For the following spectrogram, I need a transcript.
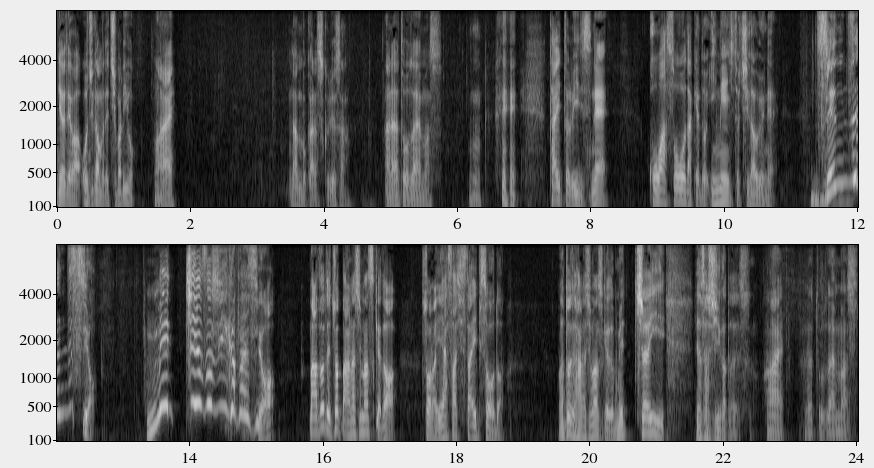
ではではお時間まで縛りよはい。南部からスクリューさん。ありがとうございます。うん、タイトルいいですね。怖そうだけどイメージと違うよね。全然ですよ。めっちゃ優しい方ですよ。まあ後でちょっと話しますけどその優しさエピソード。後で話しますけどめっちゃいい優しい方です。はい。ありがとうございます。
